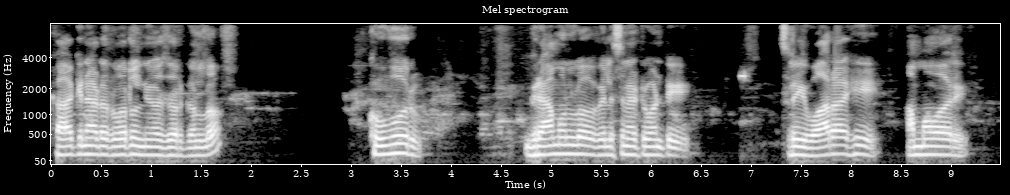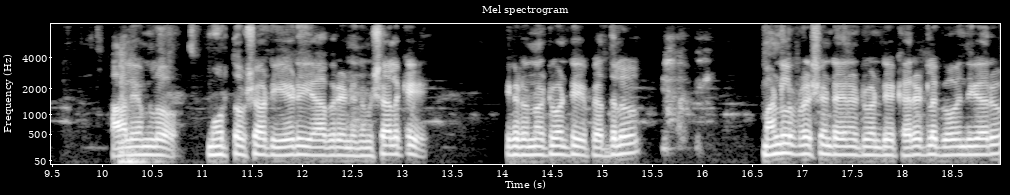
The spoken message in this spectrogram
కాకినాడ రూరల్ నియోజకవర్గంలో కొవ్వూరు గ్రామంలో వెలిసినటువంటి శ్రీ వారాహి అమ్మవారి ఆలయంలో ముహూర్తపు షాట్ ఏడు యాభై రెండు నిమిషాలకి ఇక్కడ ఉన్నటువంటి పెద్దలు మండల ప్రెసిడెంట్ అయినటువంటి కరెట్ల గోవింద్ గారు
